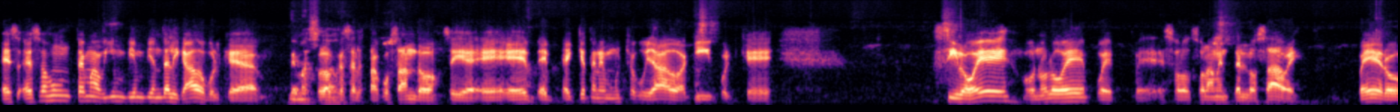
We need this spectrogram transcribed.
Eso, es un tema bien, bien, bien delicado porque lo que se le está acusando, sí, hay que tener mucho cuidado aquí porque si lo es o no lo es, pues, pues eso solamente él lo sabe. Pero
